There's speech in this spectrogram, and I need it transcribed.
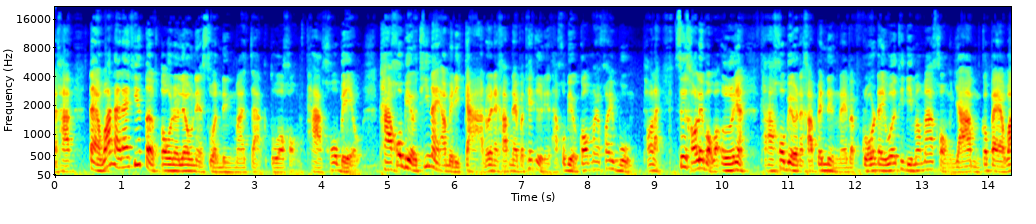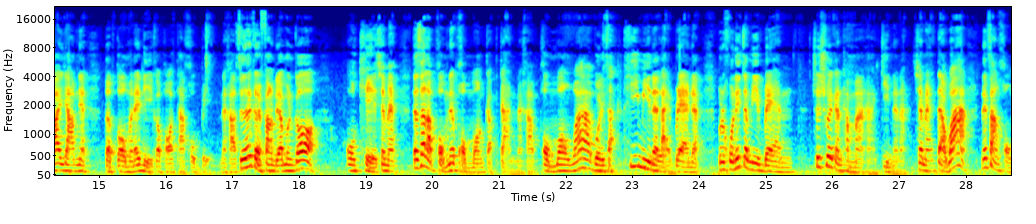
นะครับแต่ว่ารายได้ที่เติบโตเร็วๆเนี่ยส่วนหนึ่งมาจากตัวของ Taco Bell Taco Bell ที่ในอเมริกาด้วยนะครับในประเทศอื่นเนี่ย Taco Bell ก็ไม่ค่อยบูมเท่าไหร่ ซึ่งเขาเลยบอกว่าเออเนี่ย Taco Bell นะครับเป็นหนึ่งในแบบ growth driver ที่ดีมากๆของยำก็แปลว่ายำเนี่ยเติบโตมาได้ดีก็เพราะ Taco Bell นะครับซึ่งถ้าเกิดฟังเดียวมันก็ โอเคใช่ไหมแต่สำหรับผมเนี่ยผมมองกลับกันนะครับผมมองว่าบริษัทที่มีหลาย ๆ แบรนด์เนี่ยมันควรที่จะมีแบรนด์ช่วยๆกันทำมาหากินนะนะใช่ไหมแต่ว่าในฝั่งของ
